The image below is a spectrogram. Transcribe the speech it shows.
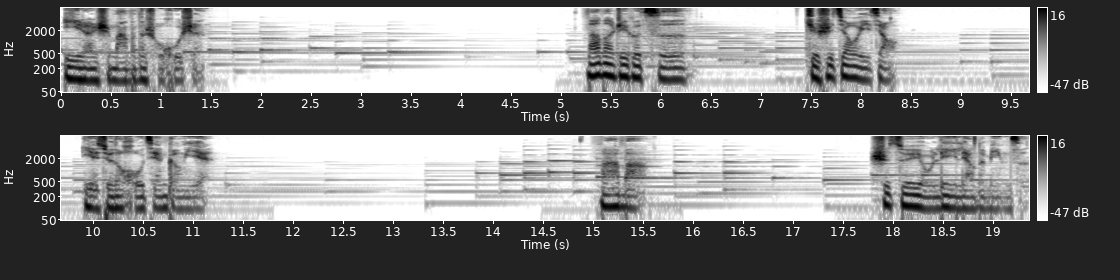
依然是妈妈的守护神。妈妈这个词，只是叫一叫，也觉得喉间哽咽。妈妈是最有力量的名字。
